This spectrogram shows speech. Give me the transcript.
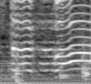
stuck by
